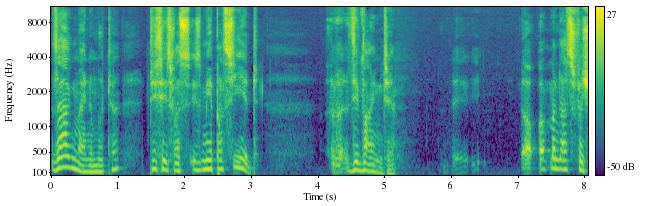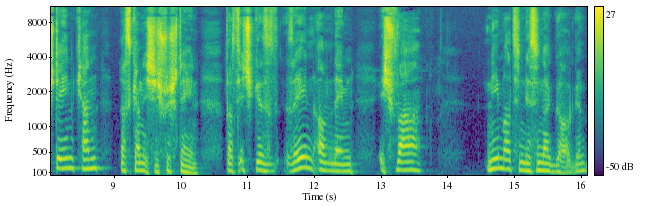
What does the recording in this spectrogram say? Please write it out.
sagen meine Mutter, das ist, was ist mir passiert. Sie weinte. Ob man das verstehen kann, das kann ich nicht verstehen. Was ich gesehen dem, ich war niemals in der Synagoge.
